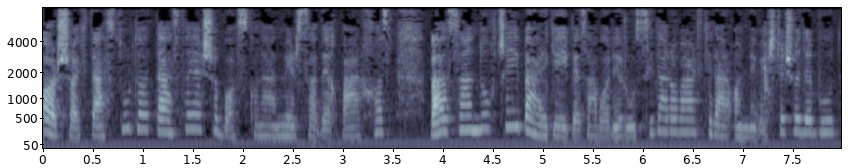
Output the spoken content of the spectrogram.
آرشاک دستور داد دستایش را باز کنند میر صادق برخاست و از صندوقچه برگهای به زبان روسی درآورد که در آن نوشته شده بود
